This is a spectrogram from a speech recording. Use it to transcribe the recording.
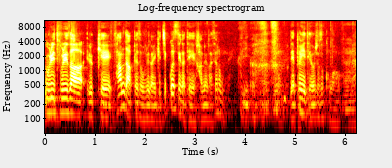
우리 둘이서 이렇게 사람들 앞에서 우리가 이렇게 찍고 있으니까 되게 감회가 새롭네. 그니까 내 편이 되어줘서 고마워.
